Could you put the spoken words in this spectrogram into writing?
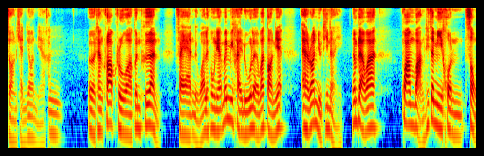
จอนแคนยอนเนี้ยครับอืมเออทั้งครอบครัวเพื่อนๆ แฟนหรือว่าอะไรพวกเนี้ยไม่มีใครรู้เลยว่าตอนเนี้ยแอรอนอยู่ที่ไหน นั่นแปลว่า ความหวังที่จะมีคนส่ง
